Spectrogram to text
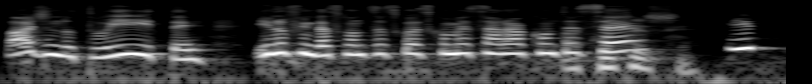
pode no Twitter, e no fim das contas as coisas começaram a acontecer. acontecer. E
